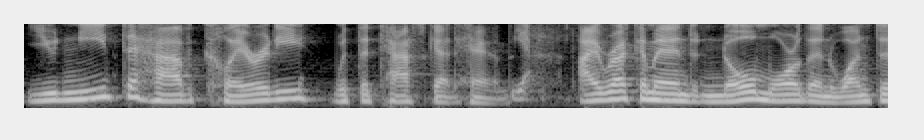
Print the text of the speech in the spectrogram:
you need to have clarity with the task at hand. Yes. I recommend no more than one to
